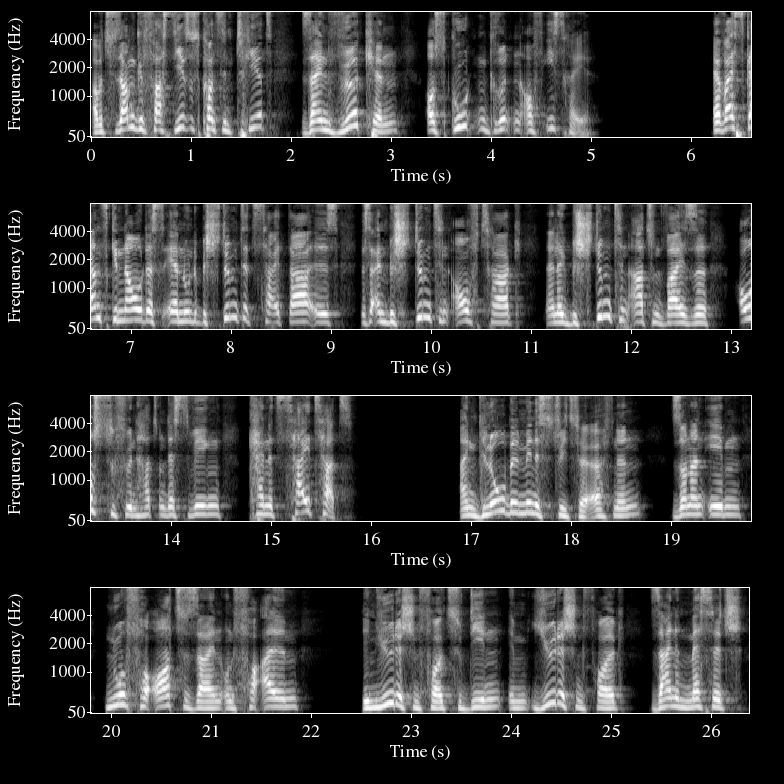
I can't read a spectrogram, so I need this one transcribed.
Aber zusammengefasst, Jesus konzentriert sein Wirken aus guten Gründen auf Israel. Er weiß ganz genau, dass er nur eine bestimmte Zeit da ist, dass er einen bestimmten Auftrag in einer bestimmten Art und Weise auszuführen hat und deswegen keine Zeit hat, ein Global Ministry zu eröffnen, sondern eben nur vor Ort zu sein und vor allem dem jüdischen Volk zu dienen, im jüdischen Volk seine Message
